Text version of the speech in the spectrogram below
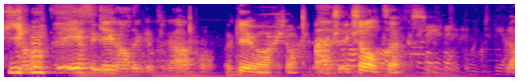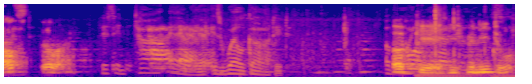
Ja, Oké, De eerste keer had ik het raad. wacht, wacht. Ik, ik zal het even the Ja, stil hè. Oké, liet the me niet door.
